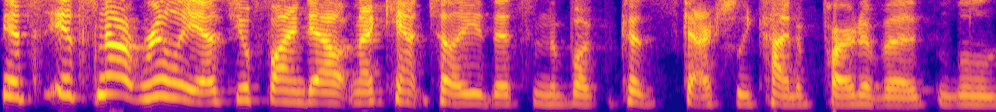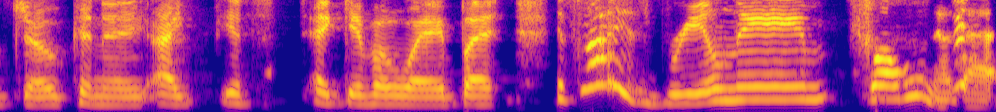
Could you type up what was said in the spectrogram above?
It's it's not really as you'll find out, and I can't tell you this in the book because it's actually kind of part of a little joke and a, I, it's a giveaway, but it's not his real name. Well, we know that.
